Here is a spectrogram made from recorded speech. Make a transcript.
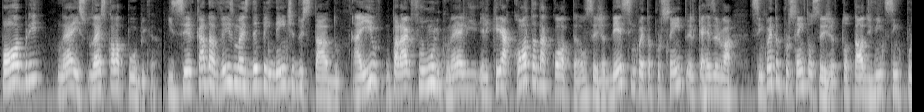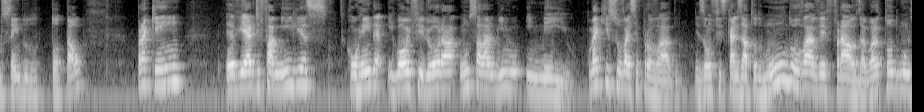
pobre né, estudar escola pública e ser cada vez mais dependente do Estado. Aí o parágrafo único, né, ele, ele cria a cota da cota, ou seja, de 50%, ele quer reservar 50%, ou seja, total de 25% do total, para quem é, vier de famílias com renda igual ou inferior a um salário mínimo e meio. Como é que isso vai ser provado? Eles vão fiscalizar todo mundo ou vai haver fraudes? Agora todo mundo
